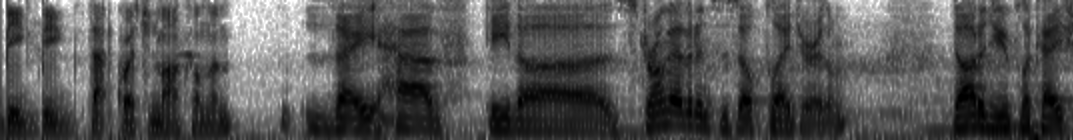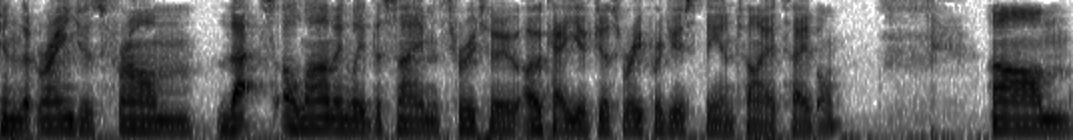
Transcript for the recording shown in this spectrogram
big big fat question marks on them they have either strong evidence of self plagiarism, data duplication that ranges from that's alarmingly the same through to okay, you've just reproduced the entire table. Um,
